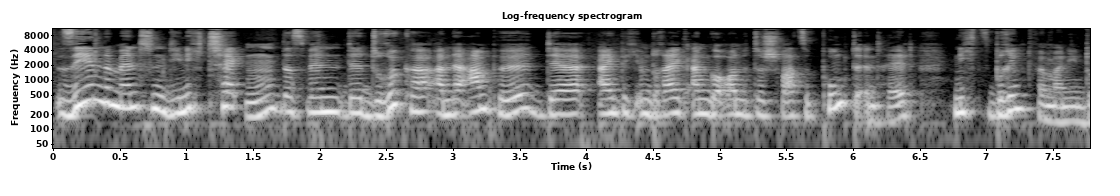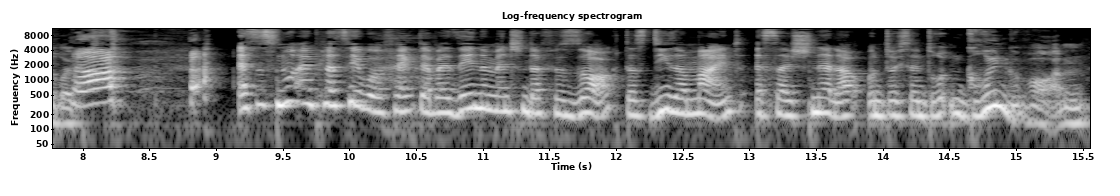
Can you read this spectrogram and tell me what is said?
Sehende Menschen, die nicht checken, dass wenn der Drücker an der Ampel, der eigentlich im Dreieck angeordnete schwarze Punkte enthält, nichts bringt, wenn man ihn drückt. Es ist nur ein Placebo-Effekt, der bei sehenden Menschen dafür sorgt, dass dieser meint, es sei schneller und durch sein Drücken grün geworden.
